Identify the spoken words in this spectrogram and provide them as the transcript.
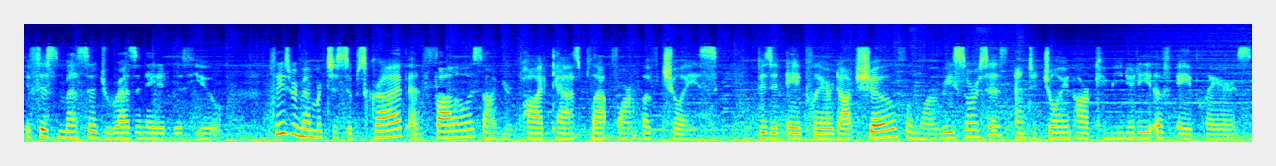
If this message resonated with you, please remember to subscribe and follow us on your podcast platform of choice. Visit aplayer.show for more resources and to join our community of A players.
